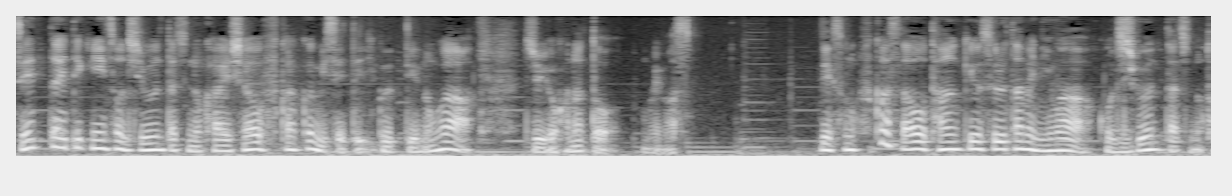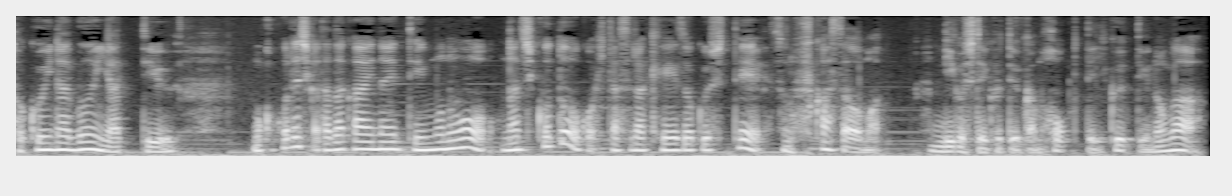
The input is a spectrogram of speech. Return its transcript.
全体的にその自分たちの会社を深く見せていくっていうのが重要かなと思います。で、その深さを探求するためには、こう自分たちの得意な分野っていう、もうここでしか戦えないっていうものを、同じことをこうひたすら継続して、その深さをまあ、リグしていくっていうか、掘っていくっていうのが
